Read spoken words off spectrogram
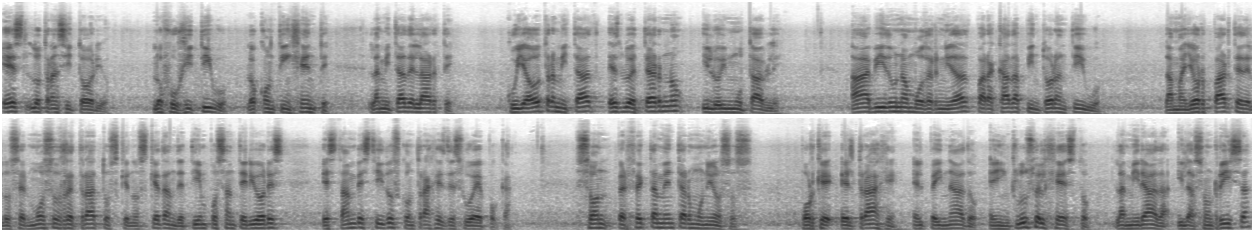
es lo transitorio, lo fugitivo, lo contingente, la mitad del arte, cuya otra mitad es lo eterno y lo inmutable. Ha habido una modernidad para cada pintor antiguo. La mayor parte de los hermosos retratos que nos quedan de tiempos anteriores están vestidos con trajes de su época. Son perfectamente armoniosos, porque el traje, el peinado e incluso el gesto, la mirada y la sonrisa,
